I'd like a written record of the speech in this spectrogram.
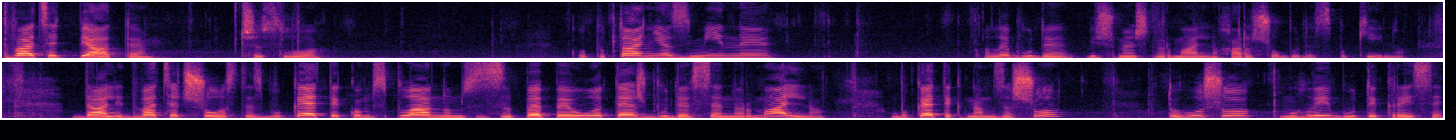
Двадцять п'яте число. Клопотання, зміни. Але буде більш-менш нормально, хорошо буде, спокійно. Далі, 26 з букетиком, з планом, з ППО теж буде все нормально. Букетик нам за що? Того, що могли бути криси.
